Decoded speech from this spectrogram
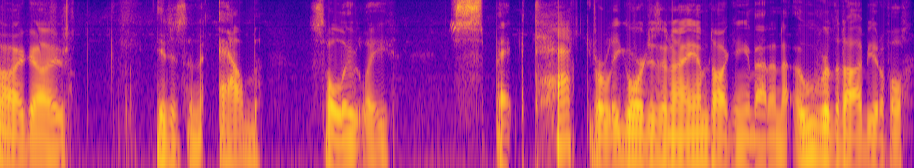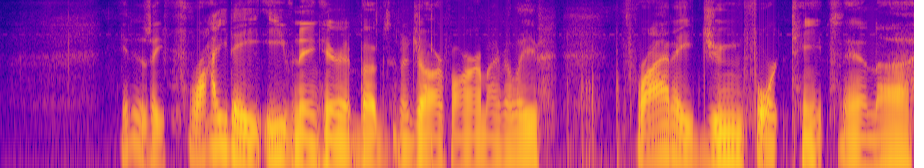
Alright guys, it is an absolutely spectacularly gorgeous, and I am talking about an over-the-top beautiful. It is a Friday evening here at Bugs in a Jar Farm, I believe. Friday, June 14th, and uh,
